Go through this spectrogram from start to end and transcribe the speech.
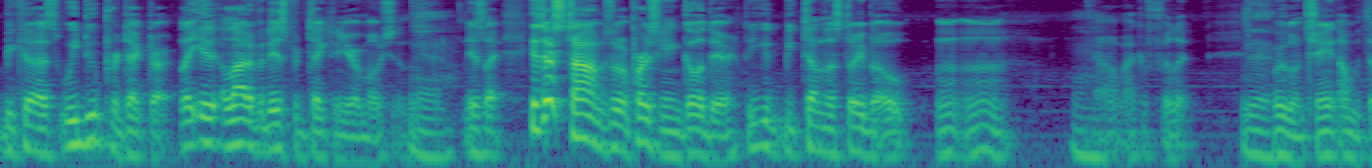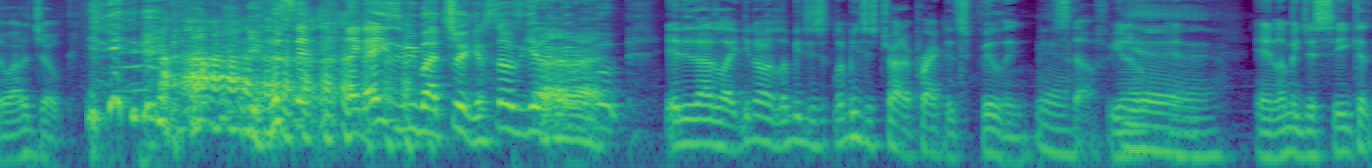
because we do protect our like a lot of it is protecting your emotions. Yeah. It's like because there's times when a person can go there. You could be telling a story, but oh, mm mm, no, I can feel it. Yeah. We're gonna change. I'm gonna throw out a joke. you know what I'm saying? Like that used to be my trick. If someone's getting uncomfortable, it is I was like, you know, what, let me just let me just try to practice feeling stuff. You know, Yeah. and, and let me just see because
